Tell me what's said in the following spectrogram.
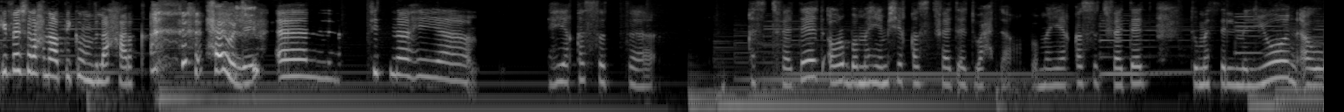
كيفاش راح نعطيكم بلا حرق؟ حاولي. آه فتنة هي هي قصة قصة فتاة أو ربما هي مش قصة فتاة واحدة ربما هي قصة فتاة تمثل مليون أو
